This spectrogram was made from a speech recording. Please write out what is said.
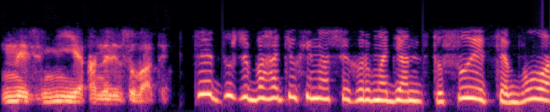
не вміє аналізувати. Це дуже багатьох і наших громадян стосується, бо,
